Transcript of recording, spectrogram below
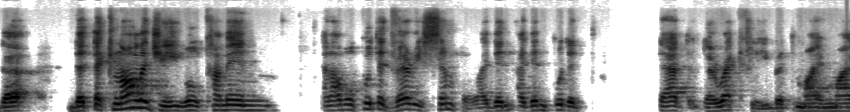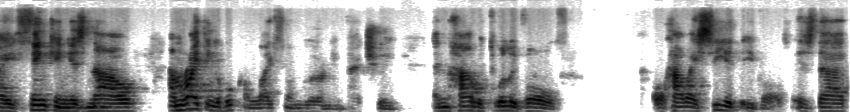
The, the technology will come in, and I will put it very simple. I didn't, I didn't put it that directly, but my, my thinking is now, I'm writing a book on lifelong learning actually, and how it will evolve, or how I see it evolve, is that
